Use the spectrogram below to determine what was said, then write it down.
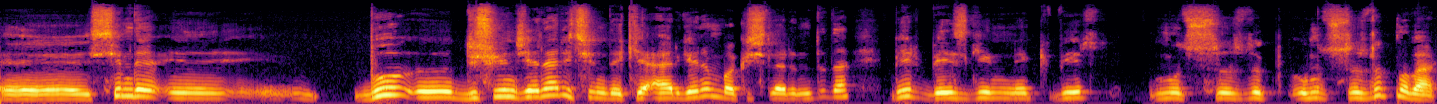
Ee, şimdi e, bu e, düşünceler içindeki ergenin bakışlarında da bir bezginlik, bir mutsuzluk, umutsuzluk mu var?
